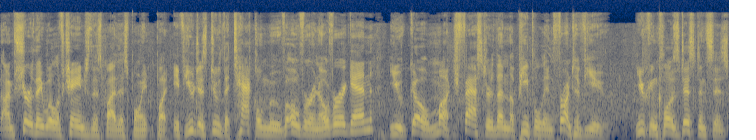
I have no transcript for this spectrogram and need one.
I'm sure they will have changed this by this point, but if you just do the tackle move over and over again, you go much faster than the people in front of you. You can close distances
